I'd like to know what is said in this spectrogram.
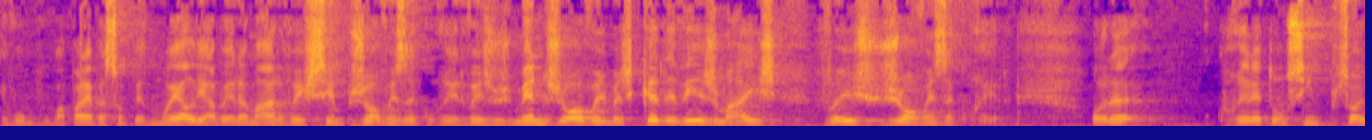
Eu vou para a Praia para São Pedro Moel e à Beira-Mar, vejo sempre jovens a correr. Vejo os menos jovens, mas cada vez mais vejo jovens a correr. Ora, correr é tão simples, só,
